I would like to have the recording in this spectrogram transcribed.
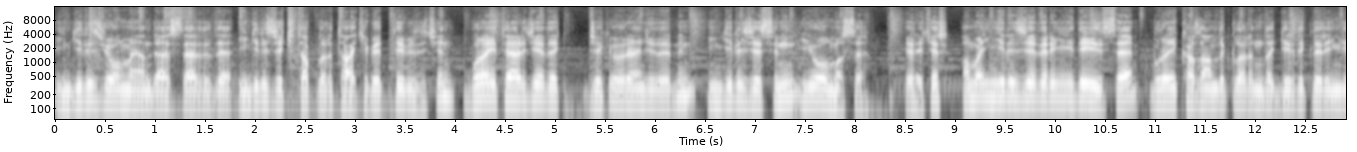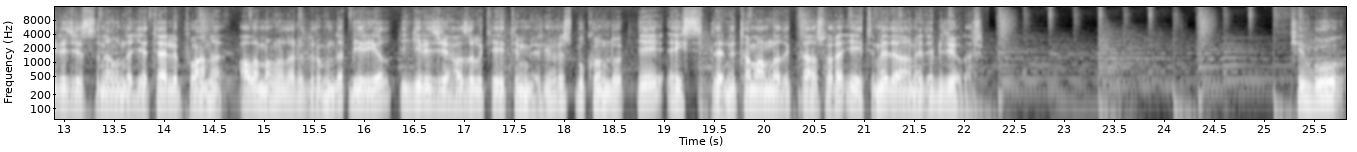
İngilizce olmayan derslerde de İngilizce kitapları takip ettiğimiz için burayı tercih edecek öğrencilerin İngilizcesinin iyi olması gerekir. Ama İngilizceleri iyi değilse burayı kazandıklarında girdikleri İngilizce sınavında yeterli puanı alamamaları durumunda bir yıl İngilizce hazırlık eğitim veriyoruz. Bu konudaki eksiklerini tamamladıktan sonra eğitime devam edebiliyorlar. Şimdi bu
